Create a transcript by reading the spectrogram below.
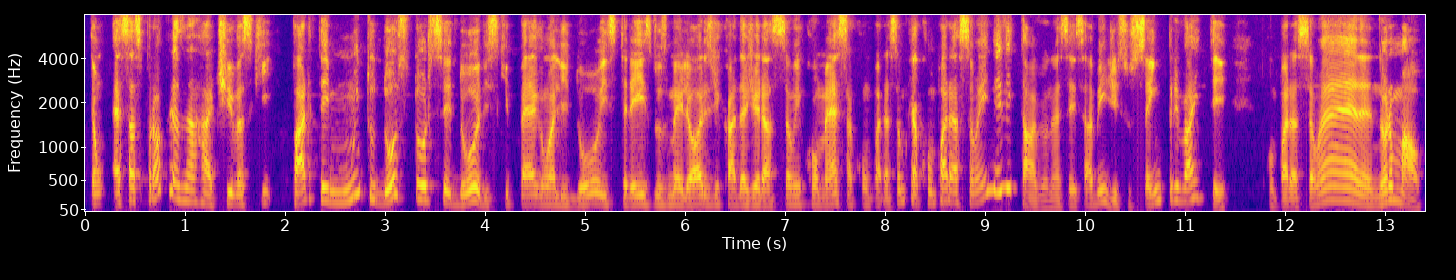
Então, essas próprias narrativas que partem muito dos torcedores que pegam ali dois, três dos melhores de cada geração e começa a comparação, porque a comparação é inevitável, né? Vocês sabem disso, sempre vai ter. Comparação é normal.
